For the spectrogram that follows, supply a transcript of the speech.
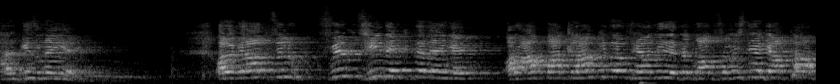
ہرگز نہیں ہے۔ اور اگر آپ صرف فلم ہی دیکھتے رہیں گے اور آپ پاکلام کی طرف دھیان نہیں دیتے تو آپ سمجھتے ہیں کہ آپ کا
